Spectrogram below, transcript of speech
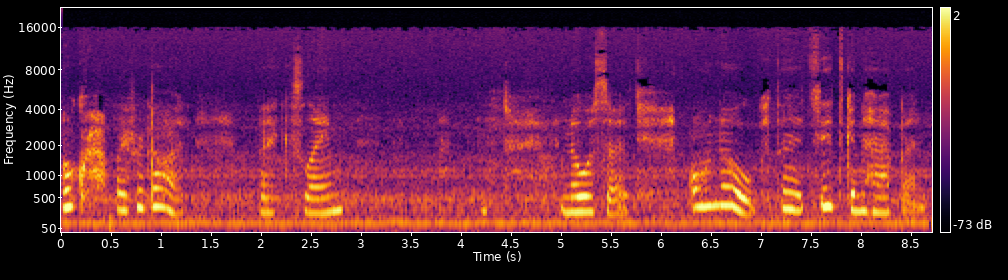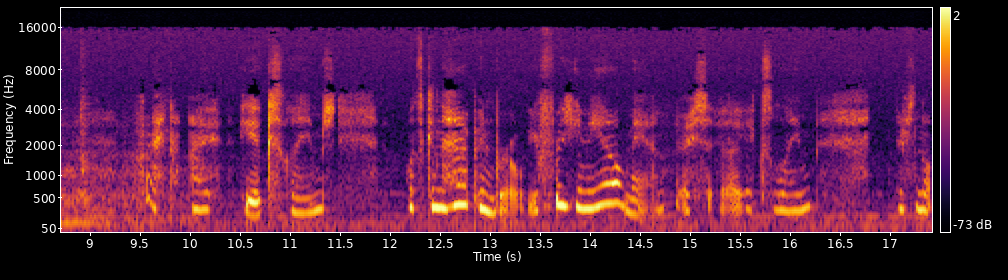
Oh crap, I forgot. I exclaim. Noah says, "Oh no, then it's it's gonna happen." And I, he exclaims, "What's gonna happen, bro? You're freaking me out, man!" I say, I exclaim. There's no,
